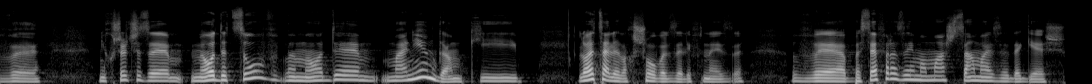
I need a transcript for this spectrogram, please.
ואני חושבת שזה מאוד עצוב ומאוד אה, מעניין גם, כי לא יצא לי לחשוב על זה לפני זה. ובספר הזה היא ממש שמה על זה דגש.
